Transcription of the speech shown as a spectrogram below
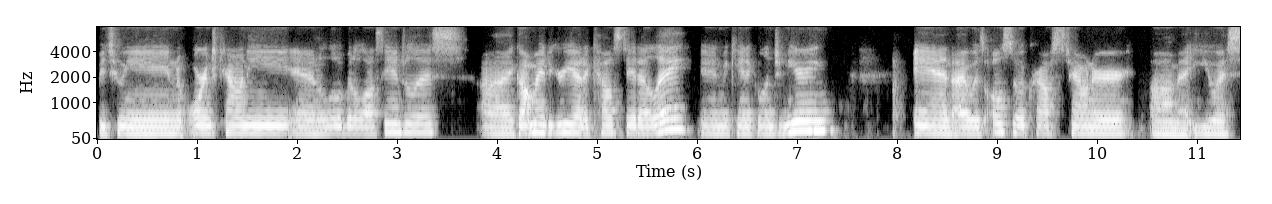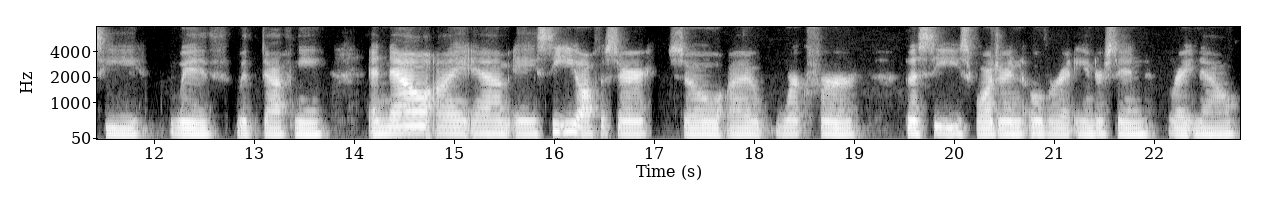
between Orange County and a little bit of Los Angeles. I got my degree at Cal State LA in mechanical engineering. And I was also a crosstowner um, at USC with, with Daphne. And now I am a CE officer. So I work for the CE squadron over at Andersen right now.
